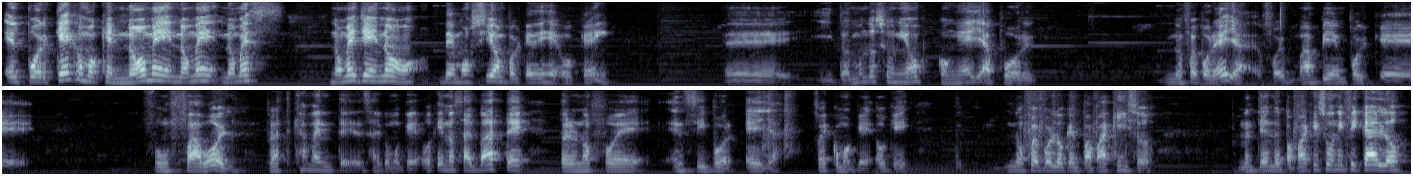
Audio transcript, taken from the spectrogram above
El por qué como que no me, no me, no me, no me llenó de emoción porque dije, ok. Eh, y todo el mundo se unió con ella por, no fue por ella, fue más bien porque fue un favor, prácticamente. O sea, como que, ok, nos salvaste, pero no fue en sí por ella. Fue como que, ok, no fue por lo que el papá quiso. ¿Me entiendes? El papá quiso unificarlo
